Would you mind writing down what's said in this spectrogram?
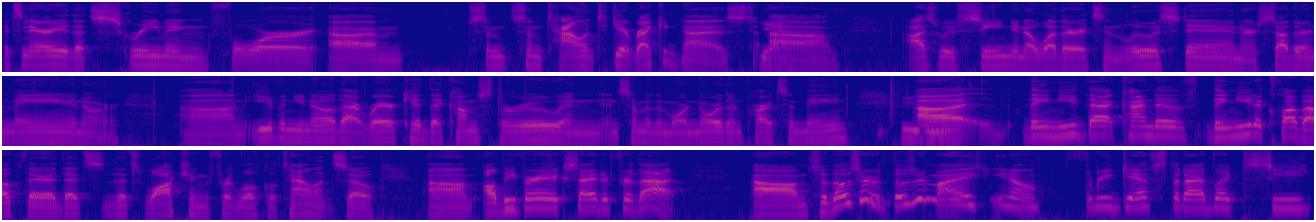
it's an area that's screaming for um, some some talent to get recognized. Yeah. Um, as we've seen, you know, whether it's in Lewiston or Southern Maine or um, even you know that rare kid that comes through in, in some of the more northern parts of Maine, uh, they need that kind of they need a club out there that's that's watching for local talent. So um, I'll be very excited for that. Um, so those are those are my you know three gifts that I'd like to see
